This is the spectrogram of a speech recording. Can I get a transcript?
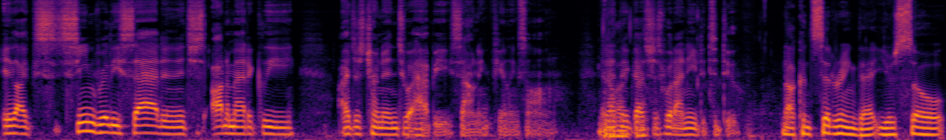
it like seemed really sad, and it just automatically, I just turned it into a happy sounding feeling song. And I I, like think that's that. just what I needed to do. Now, considering that you're so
